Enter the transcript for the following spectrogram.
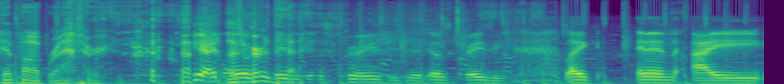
hip hop rapper. yeah, I've heard crazy. that. It was crazy, dude. It was crazy. Like, and then I,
